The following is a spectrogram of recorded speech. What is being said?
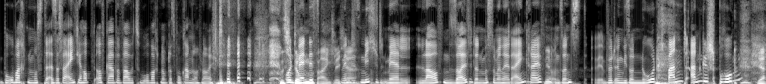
beobachten musste, also das war eigentlich die Hauptaufgabe, war zu beobachten, ob das Programm noch läuft. das Und wenn es- eigentlich. Wenn ja. es nicht mehr laufen sollte, dann musste man halt eingreifen Ja. und sonst wird irgendwie so ein Notband angesprungen, ja,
